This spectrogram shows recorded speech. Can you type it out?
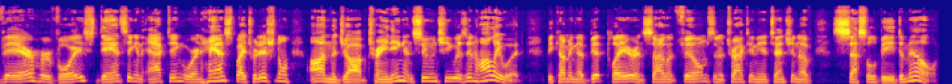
There, her voice, dancing, and acting were enhanced by traditional on the job training, and soon she was in Hollywood, becoming a bit player in silent films and attracting the attention of Cecil B. DeMille,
